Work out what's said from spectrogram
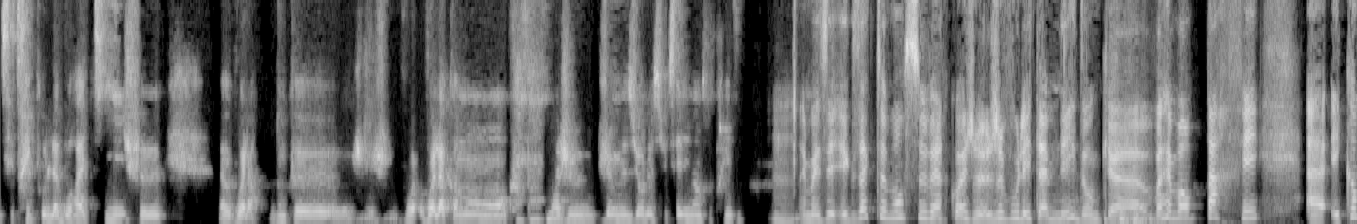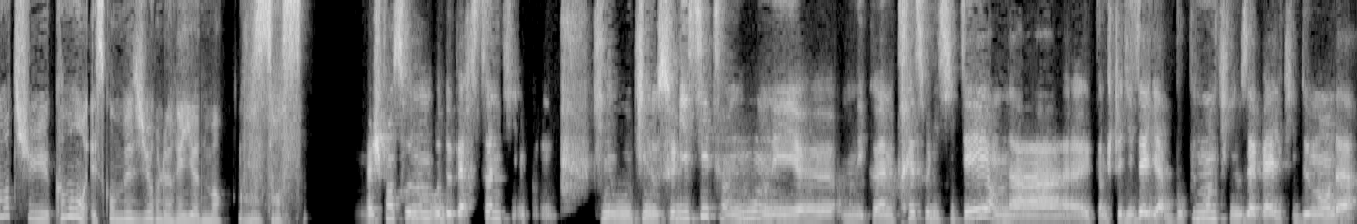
c'est très collaboratif. Euh, voilà, donc euh, voilà comment, comment moi je, mesure le succès d'une entreprise. Mmh. Eh ben, c'est exactement ce vers quoi je, voulais t'amener, donc euh, vraiment parfait. et comment tu, comment est-ce qu'on mesure le rayonnement, Constance je pense au nombre de personnes qui, qui, nous, qui nous sollicitent. Nous, on est, euh, on est quand même très sollicités. On a, comme je te disais, il y a beaucoup de monde qui nous appelle, qui demande à,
